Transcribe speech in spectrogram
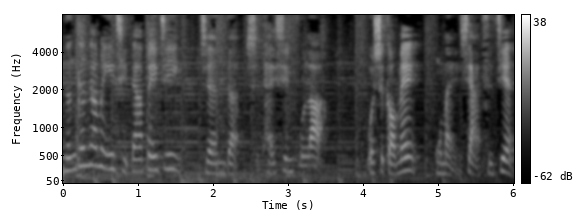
能跟他们一起搭飞机，真的是太幸福了。”我是狗妹，我们下次见。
